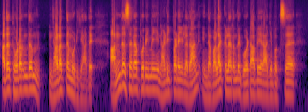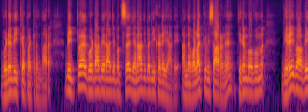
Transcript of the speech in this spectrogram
அதை தொடர்ந்தும் நடத்த முடியாது. அந்த சிறப்புரிமையின் அடிப்படையில் தான் இந்த வழக்கிலிருந்து கோட்டாபய ராஜபக்ச விடுவிக்கப்பட்டிருந்தார். இப்போ கோட்டாபய ராஜபக்ச ஜனாதிபதி கிடையாது. அந்த வழக்கு விசாரணை திரும்பவும் விரைவாகவே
